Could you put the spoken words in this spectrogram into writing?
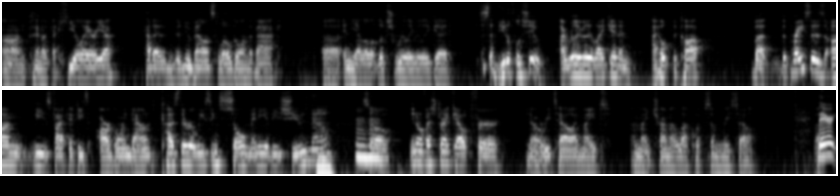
on kind of like that heel area. Have that the New Balance logo on the back, uh, in yellow. It looks really, really good. It's just a beautiful shoe. I really, really like it, and I hope the cop. But the prices on these 550s are going down because they're releasing so many of these shoes now. So you know, if I strike out for you know retail, I might I might try my luck with some resale. They're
